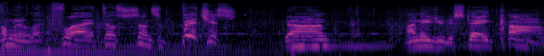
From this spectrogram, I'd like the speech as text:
I'm gonna let fly at those sons of bitches! John, I need you to stay calm.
